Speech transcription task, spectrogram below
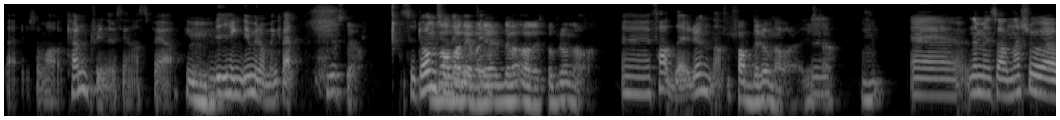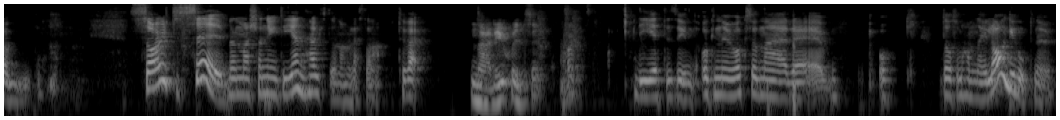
där som var country nu senast. För jag, Mm. vi hängde ju med dem en kväll. Just det. Så de Vad var det? Var det, det var Ölis på Brunna va? Eh, fadderrundan. Fadderrunda var det, just Mm. det. Eh, nej men så annars så... Sorry to say, men man känner ju inte igen hälften av läsarna, tyvärr. Nej, det är ju skitsynd faktiskt. Det är jättesynd. Och nu också när... Eh, och de som hamnar i lag ihop nu,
